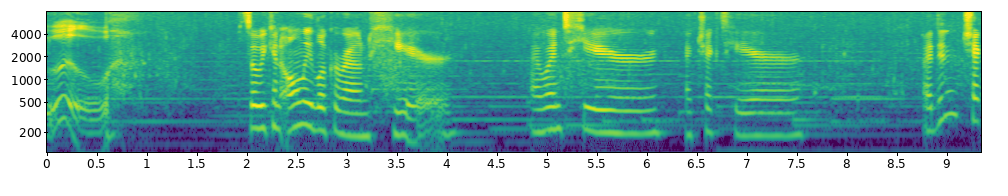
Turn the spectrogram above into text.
Ooh. So we can only look around here. I went here. I checked here. I didn't check.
